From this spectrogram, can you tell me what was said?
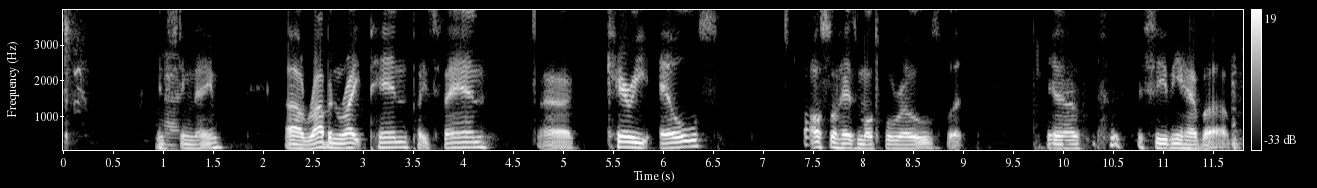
Interesting Nice. name. Uh, Robin Wright Penn plays Fan. Uh, Cary Elwes also has multiple roles, but you know, let's see. Then you have um,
